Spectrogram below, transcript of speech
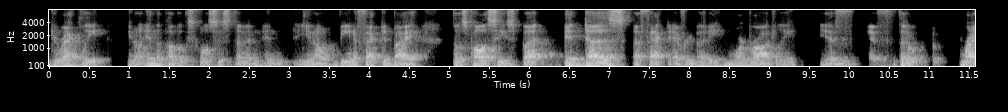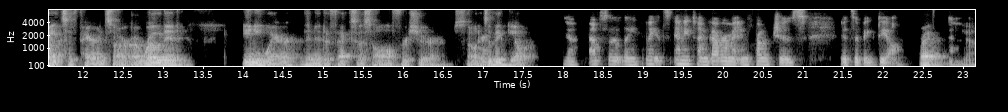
directly, you know, in the public school system and and you know being affected by those policies, but it does affect everybody more broadly if Mhm. if the rights of parents are eroded anywhere, then it affects us all for sure. So it's a big deal, Yeah, absolutely. I mean, it's anytime government encroaches, it's a big deal. right? Yeah.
